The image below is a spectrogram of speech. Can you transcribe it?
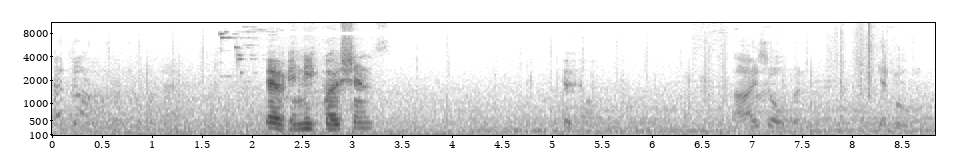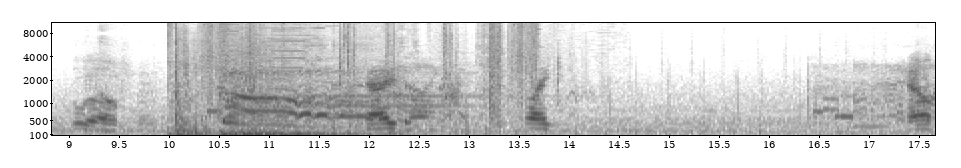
Heads up. If you have any questions, Eyes open. Get moving. who else? Guys, like, now,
